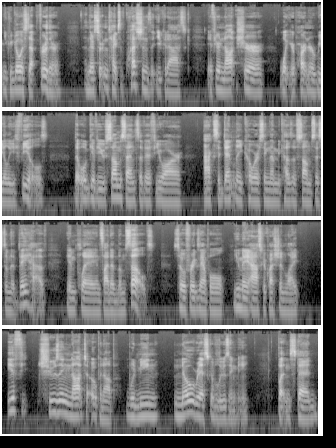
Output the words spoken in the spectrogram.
you can go a step further, and there are certain types of questions that you could ask if you're not sure what your partner really feels that will give you some sense of if you are accidentally coercing them because of some system that they have in play inside of themselves. So, for example, you may ask a question like If choosing not to open up would mean no risk of losing me, but instead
